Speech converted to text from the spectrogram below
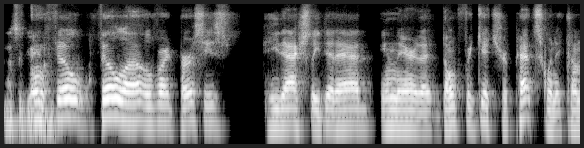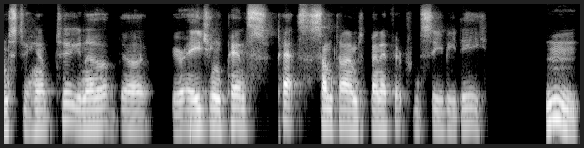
That's a good And one. Phil, Phil uh, over at Percy's, he actually did add in there that don't forget your pets when it comes to hemp too. You know, uh, your aging pets pets sometimes benefit from CBD. Mm,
